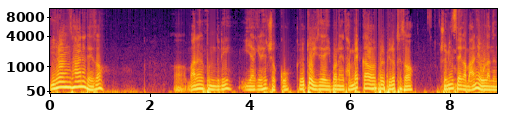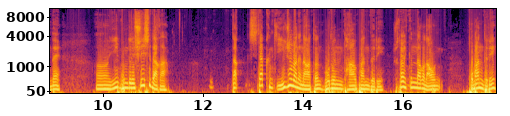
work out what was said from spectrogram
이런 사안에 대해서 어, 많은 분들이 이야기를 해주셨고 그리고 또 이제 이번에 담배값을 비롯해서 주민세가 많이 올랐는데 어, 이 분들이 쉬시다가 딱 시작한 지 2주 만에 나왔던 모든 답안들이 추석이 끝나고 나온 법안들이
